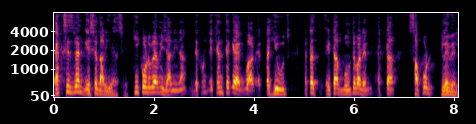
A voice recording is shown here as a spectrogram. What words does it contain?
অ্যাক্সিস ব্যাংক এসে দাঁড়িয়ে আছে। কি করবে আমি জানি না। দেখুন, এখান থেকে একবার একটা হিউজ একটা এটা বলতে পারেন, একটা সাপোর্ট লেভেল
